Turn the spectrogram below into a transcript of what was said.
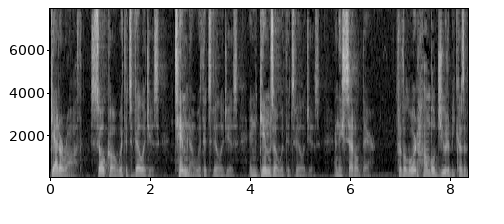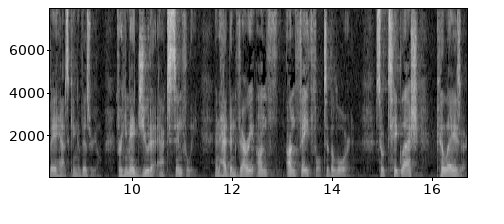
Gederoth, Soco with its villages, Timnah with its villages, and Gimzo with its villages, and they settled there. For the Lord humbled Judah because of Ahaz, king of Israel, for he made Judah act sinfully, and had been very unfaithful to the Lord. So Tiglath-Pileser,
